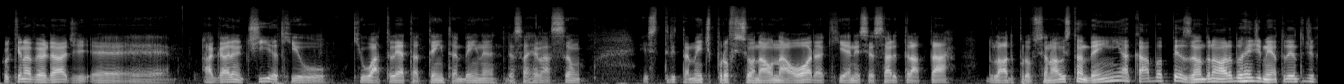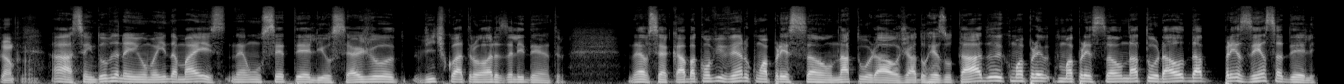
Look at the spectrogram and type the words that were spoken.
Porque, na verdade, é, é a garantia que o, que o atleta tem também, né, dessa relação estritamente profissional na hora que é necessário tratar do lado profissional, isso também acaba pesando na hora do rendimento dentro de campo. Né? Ah, sem dúvida nenhuma, ainda mais né, um CT ali, o Sérgio 24 horas ali dentro. Né, você acaba convivendo com uma pressão natural já do resultado e com uma, pre uma pressão natural da presença dele.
